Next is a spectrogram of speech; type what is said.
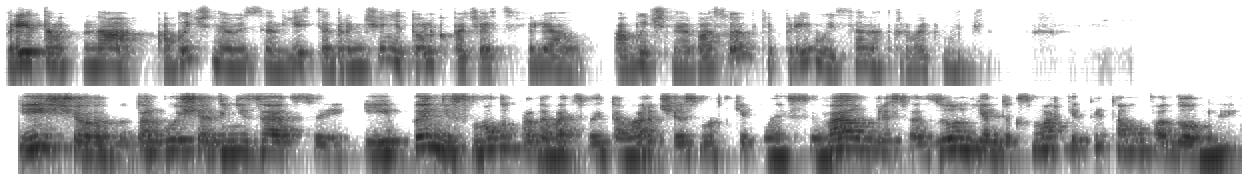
При этом на обычный УСН есть ограничения только по части филиалов. Обычные обособки при УСН открывать можно. И еще одно, торгующие организации и ИП не смогут продавать свои товары через маркетплейсы, Wildberries, Озон, Яндекс.Маркет и тому подобное.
